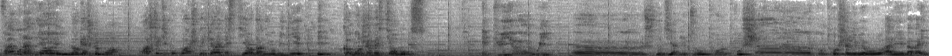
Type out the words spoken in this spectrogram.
voilà mon avis, hein, il n'engage que moi. Moi, je te dis pourquoi je préfère investir dans l'immobilier et comment j'investis en bourse. Et puis, euh, oui, euh, je te dis à bientôt pour un prochain, prochain numéro. Allez, bye bye.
